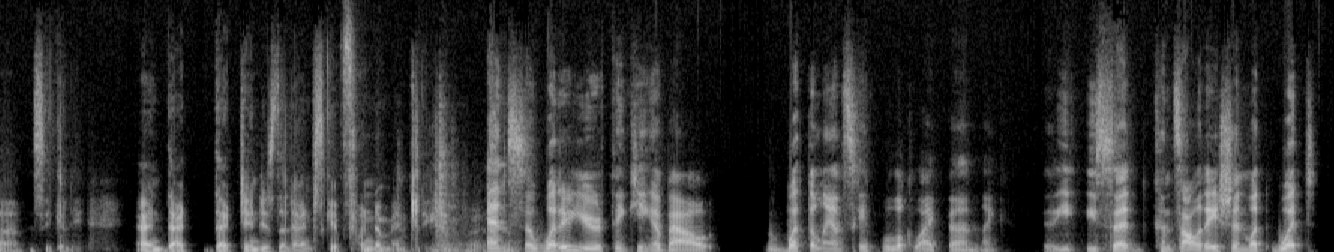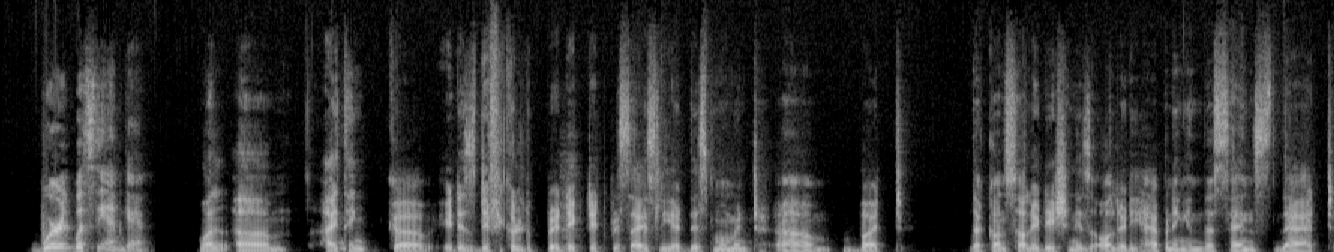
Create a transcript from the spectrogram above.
uh, basically, and that that changes the landscape fundamentally. And so, what are you thinking about? What the landscape will look like then? Like you, said, consolidation. What what where? What's the end game? Well. Um, I think uh, it is difficult to predict it precisely at this moment, um, but the consolidation is already happening in the sense that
